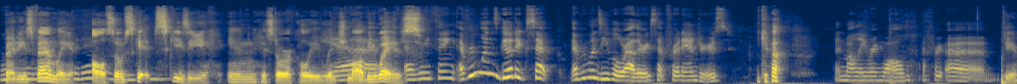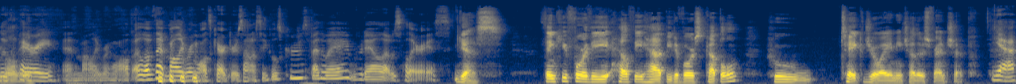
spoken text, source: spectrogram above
Betty's family also ske- skeezy in historically lynch mobby ways. Everything, everyone's good except everyone's evil rather, except Fred Andrews Yeah, and Molly Ringwald. I for, uh, Luke Molly. Perry and Molly Ringwald. I love that Molly Ringwald's character is on a Seagulls cruise. By the way, Riverdale, that was hilarious. yes. Thank you for the healthy, happy divorced couple who take joy in each other's friendship. Yeah,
